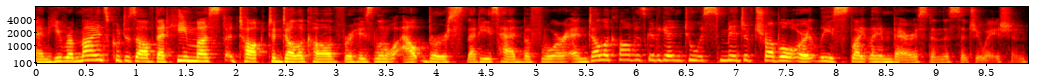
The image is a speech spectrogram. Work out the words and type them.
and he reminds Kutuzov that he must talk to Dolokhov for his little outbursts that he's had before, and Dolokhov is going to get into a smidge of trouble, or at least slightly embarrassed in this situation.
